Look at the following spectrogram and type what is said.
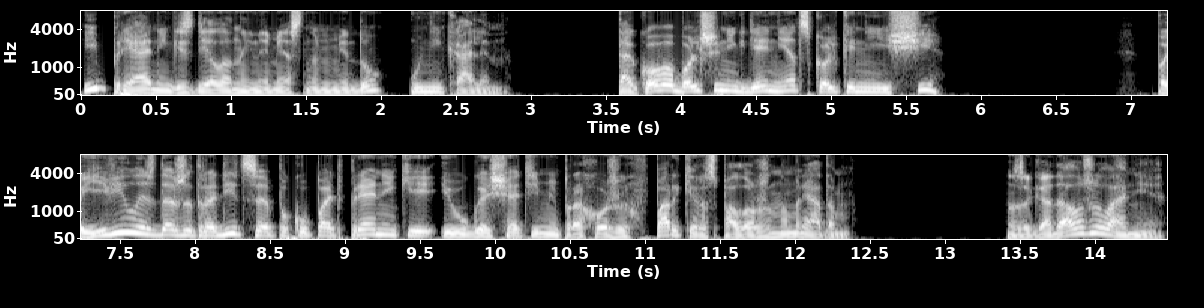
И пряник, сделанный на местном меду, уникален. Такого больше нигде нет, сколько ни ищи. Появилась даже традиция покупать пряники и угощать ими прохожих в парке, расположенном рядом. Загадал желание,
